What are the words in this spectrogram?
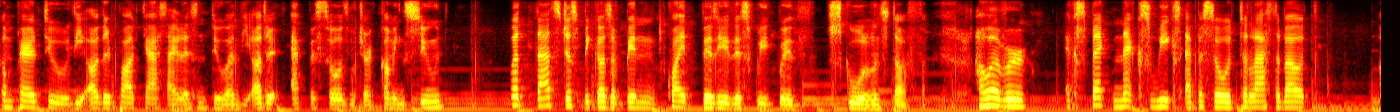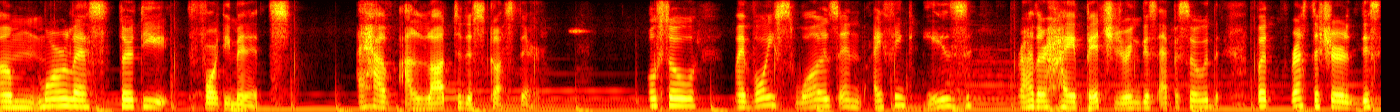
compared to the other podcasts I listen to and the other episodes which are coming soon. But that's just because I've been quite busy this week with school and stuff. However, expect next week's episode to last about um more or less 30 to 40 minutes. I have a lot to discuss there. Also, my voice was and I think is rather high pitched during this episode, but rest assured this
